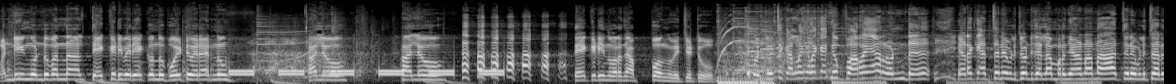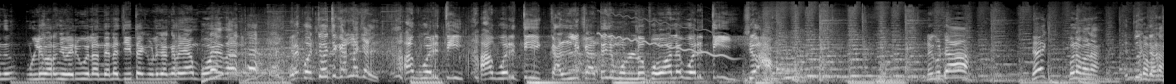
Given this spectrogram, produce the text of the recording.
വണ്ടിയും കൊണ്ടുവന്നാൽ തേക്കടി വരെയൊക്കെ ഒന്ന് പോയിട്ട് വരായിരുന്നു. ഹലോ? ഹലോ. തേക്കടി എന്ന് പറഞ്ഞ അപ്പം അങ്ങ് വെച്ചിട്ട് പോകും കൊച്ചു കൊച്ചു കള്ളങ്ങളൊക്കെ അങ്ങ് പറയാറുണ്ട്. ഇടയ്ക്ക് അച്ഛനെ വിളിച്ചോണ്ട് ചെല്ലാൻ പറഞ്ഞു ആ അച്ഛനെ വിളിച്ചായിരുന്നു. പുള്ളി പറഞ്ഞു വരൂല എന്നെ ചീത്തേക്ക് വിളിച്ചു അങ്ങനെ ഞാൻ പോയതാണ്. ഇങ്ങനെ കൊച്ചു കൊച്ചു കള്ളക്കൽ ആ ഒരുത്തി ആ ഒരുത്തി കള്ളിക്കാട്ടിൽ മുള്ളു പോലെ ഒരുത്തി. ശ്ശോ. ഏയ്, ഇവിടെ വാടാ, ഇവിടെ വാടാ.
